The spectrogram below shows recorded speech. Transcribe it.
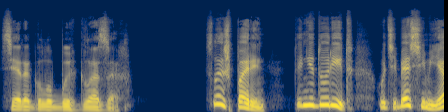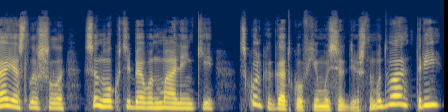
серо-голубых глазах. — Слышь, парень, ты не дурит. У тебя семья, я слышала. Сынок у тебя вон маленький. Сколько годков ему сердечному? Два? Три?»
